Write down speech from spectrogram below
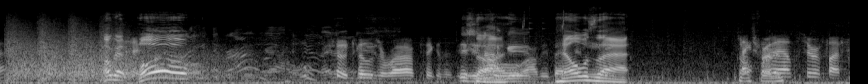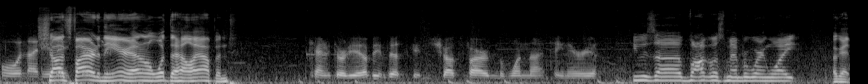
Okay. Whoa! Hotels arrived, taking the This hell was that? Thanks for the help, 054 Shots fired in the air. I don't know what the hell happened. County 38. I'll be investigating shots fired in the 119 area. He was a Vagos member wearing white. Okay.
